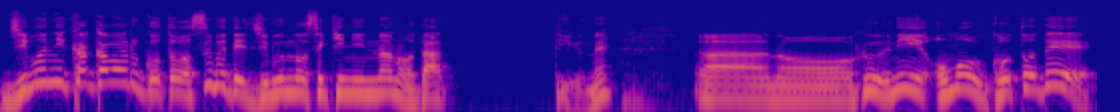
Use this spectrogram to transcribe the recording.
自分に関わることは全て自分の責任なのだっていうねあのふうに思うことで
